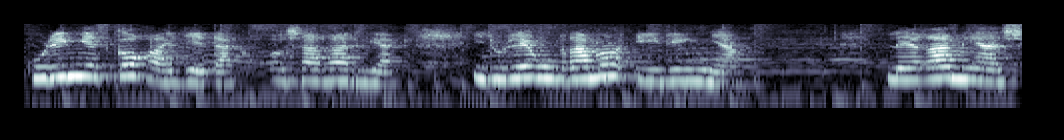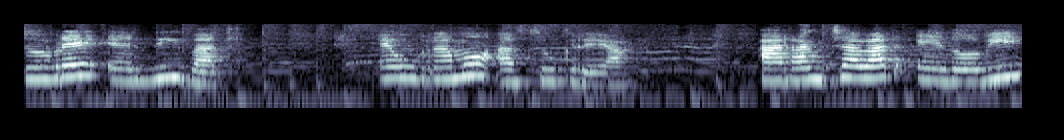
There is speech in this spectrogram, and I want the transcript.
Kurinezko gaietak, osagarriak, irureun gramo irina. Legamia sobre erdi bat. Eun gramo azukrea. Arrantza bat edo bi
